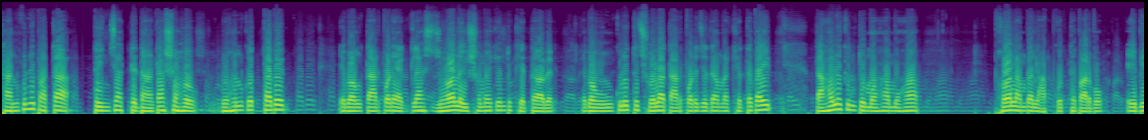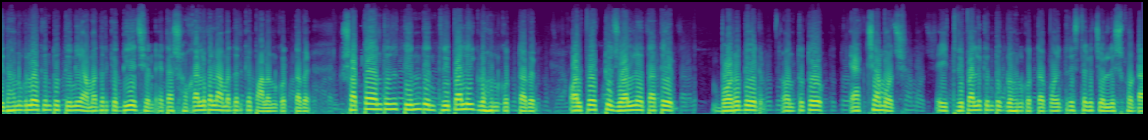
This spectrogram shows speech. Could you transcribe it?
থানকুনি পাতা তিন চারটে ডাঁটা সহ গ্রহণ করতে হবে এবং তারপরে এক গ্লাস জল এই সময় কিন্তু খেতে হবে এবং অঙ্কুরিত ছোলা তারপরে যদি আমরা খেতে পাই তাহলে কিন্তু মহা মহা ফল আমরা লাভ করতে পারব। এই বিধানগুলো কিন্তু তিনি আমাদেরকে দিয়েছেন, এটা সকালবেলা আমাদেরকে পালন করতে হবে। সপ্তাহে অন্তত তিন দিন ত্রিপালি গ্রহণ করতে হবে। অল্প একটু জল নিয়ে তাতে বড়দের অন্তত এক চামচ এই ত্রিপালি কিন্তু গ্রহণ করতে হবে পঁয়ত্রিশ থেকে চল্লিশ ফোঁটা।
